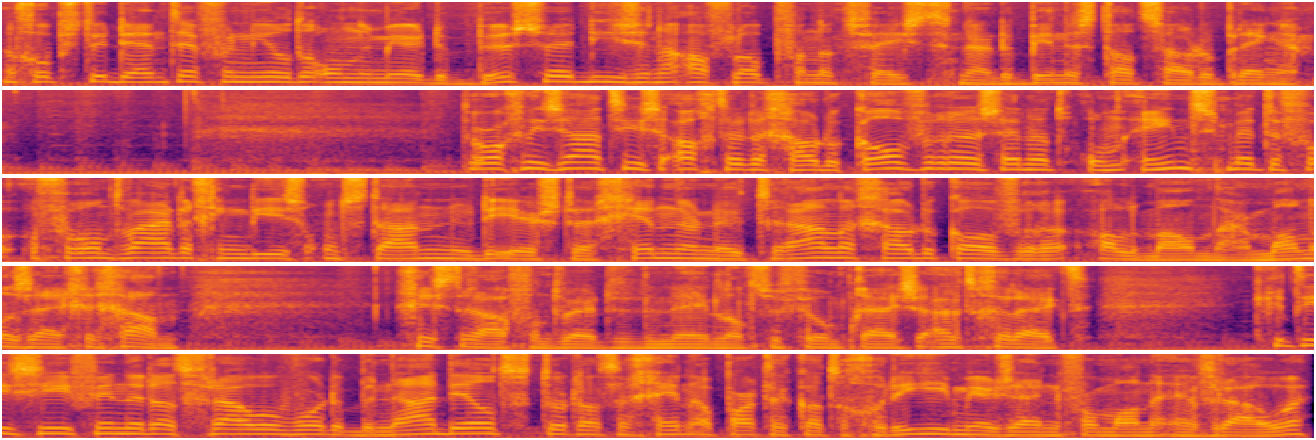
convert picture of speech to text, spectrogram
Een groep studenten vernielde onder meer de bussen die ze na afloop van het feest naar de binnenstad zouden brengen. De organisaties achter de Gouden Kalveren zijn het oneens met de verontwaardiging die is ontstaan... nu de eerste genderneutrale Gouden Kalveren allemaal naar mannen zijn gegaan. Gisteravond werden de Nederlandse filmprijzen uitgereikt. Critici vinden dat vrouwen worden benadeeld... doordat er geen aparte categorieën meer zijn voor mannen en vrouwen.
